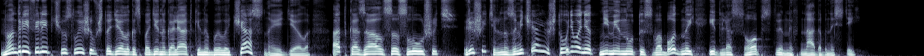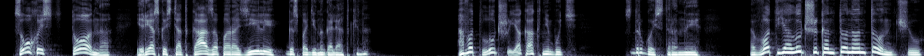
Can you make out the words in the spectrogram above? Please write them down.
Но Андрей Филиппович, услышав, что дело господина Галяткина было частное дело, отказался слушать, решительно замечая, что у него нет ни минуты свободной и для собственных надобностей. Сухость тона и резкость отказа поразили господина Галяткина. А вот лучше я как-нибудь с другой стороны. Вот я лучше к Антону Антоновичу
